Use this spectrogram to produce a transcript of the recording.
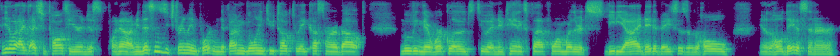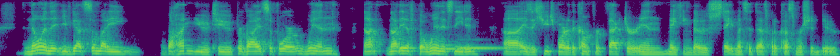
you know what? I, I should pause here and just point out. I mean, this is extremely important. If I'm going to talk to a customer about moving their workloads to a Nutanix platform, whether it's VDI databases or the whole, you know, the whole data center, knowing that you've got somebody behind you to provide support when, not not if, but when it's needed, uh, is a huge part of the comfort factor in making those statements that that's what a customer should do.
